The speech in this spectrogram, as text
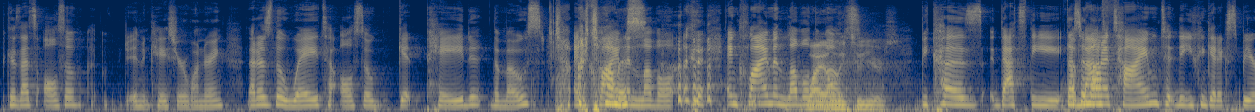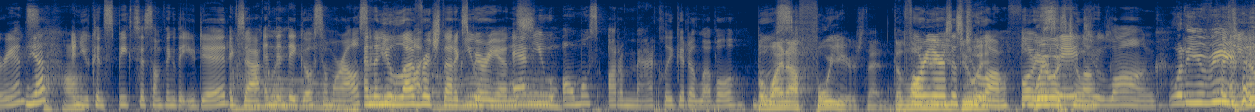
because that's also in case you're wondering, that is the way to also get paid the most and climb and level and climb and level Why the only two years? Because that's the That's amount enough- of time to, that you can get experience Yeah. Uh-huh. and you can speak to something that you did Exactly. and then they go somewhere else And then you uh, leverage that you- experience. and you almost automatically get a level But why not four years then? The Four years you is do too it. long. Four you years is too long. too long What do you mean? the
